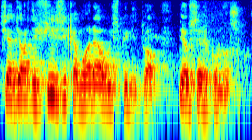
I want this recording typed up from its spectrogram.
seja de ordem física, moral ou espiritual. Deus seja conosco.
